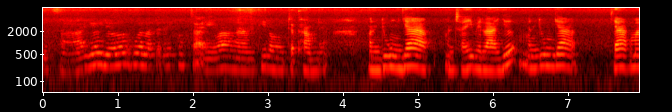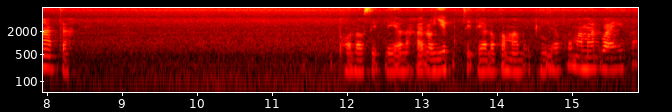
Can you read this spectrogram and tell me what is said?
ศึกษาเยอะๆเพื่อเราจะได้เข้าใจว่างานที่เราจะทำเนี่ย มันยุ่งยากมันใช้เวลาเยอะมันยุ่งยากยากมากจ้ะพอเราเสร็จแล้วนะคะ เราเย็บเสร็จแล้วเราก็มาแบบนี้แล้วก็มามัดไว้ค่ะ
